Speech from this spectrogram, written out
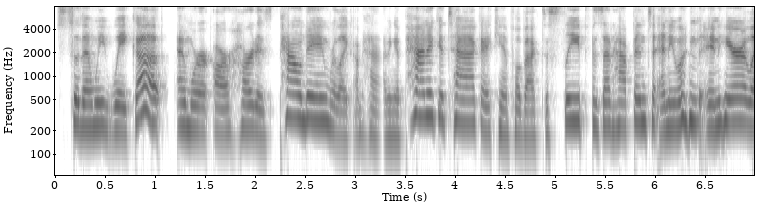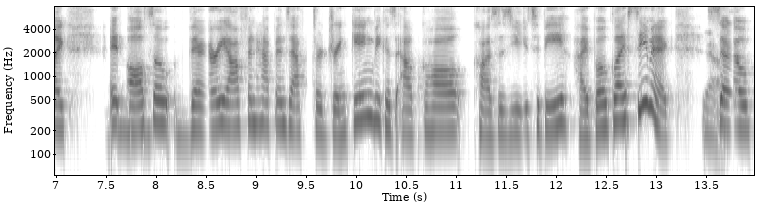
So then we wake up and we're our heart is pounding. We're like, I'm having a panic attack. I can't fall back to sleep. Has that happened to anyone in here? Like it mm-hmm. also very often happens after drinking because alcohol causes you to be hypoglycemic. Yeah. So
